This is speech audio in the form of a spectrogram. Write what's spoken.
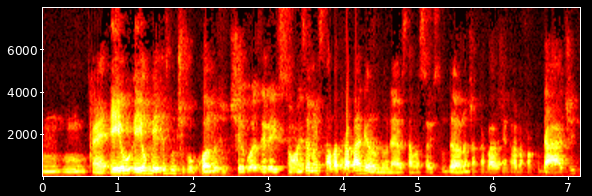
Uhum. É, eu, eu mesmo, tipo, quando chegou as eleições, eu não estava trabalhando, né? Eu estava só estudando, eu tinha acabado de entrar na faculdade.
